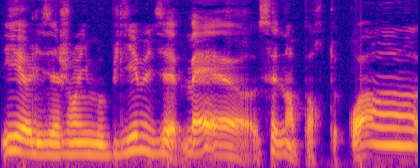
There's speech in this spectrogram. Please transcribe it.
Et les agents immobiliers me disaient mais c'est n'importe quoi.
